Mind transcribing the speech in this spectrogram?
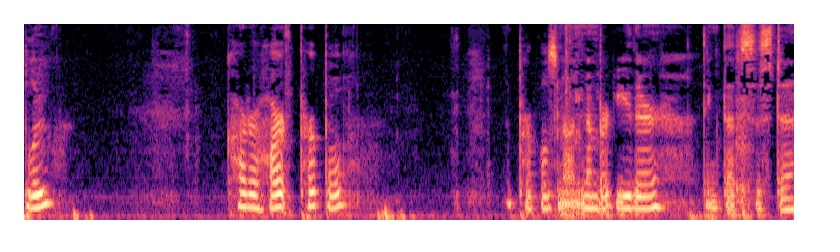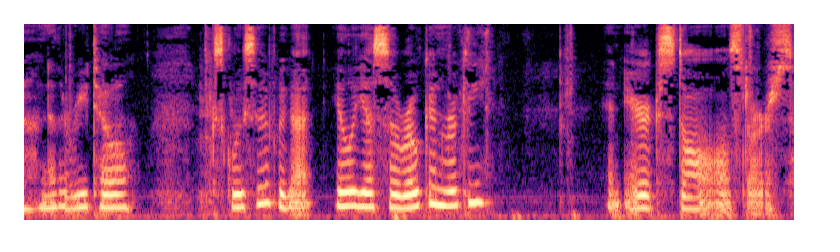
blue, Carter Hart purple. The purple's not numbered either. I think that's just uh, another retail exclusive. We got Ilya Sorokin rookie and Eric Staal All-Stars.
